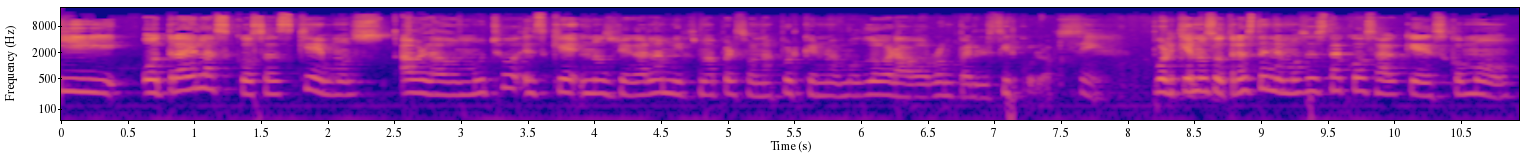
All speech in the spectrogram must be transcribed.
Y otra de las cosas que hemos hablado mucho es que nos llega la misma persona porque no hemos logrado romper el círculo. Sí. Porque Exacto. nosotras tenemos esta cosa que es como,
